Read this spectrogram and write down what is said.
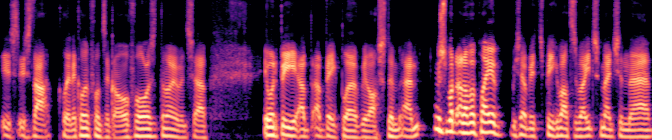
is is that clinical in front of goal for us at the moment. So it would be a, a big blow if we lost him. Um, just another player we said we'd speak about as well. You just mentioned there.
